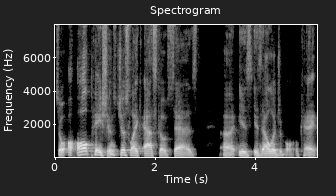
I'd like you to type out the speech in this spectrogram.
So all patients, just like ASCO says, uh, is, is eligible. Okay.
